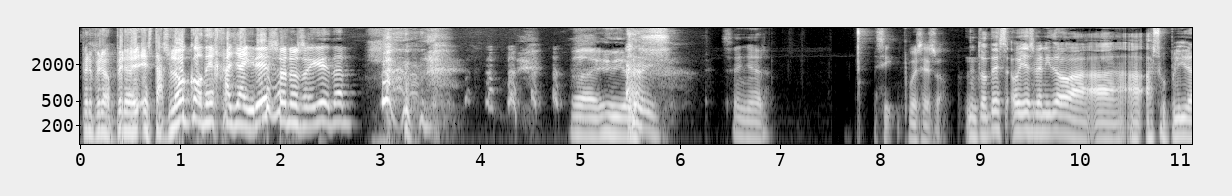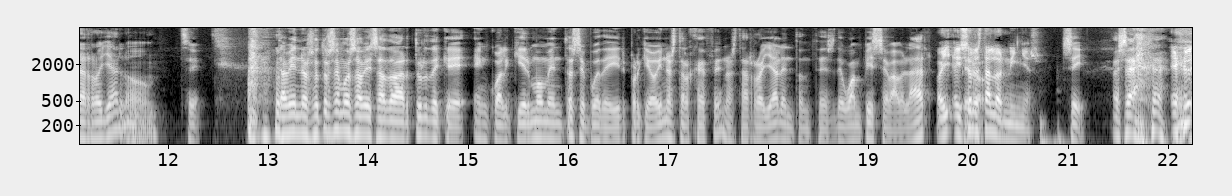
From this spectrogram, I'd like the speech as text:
pero, pero, pero, ¿estás loco? Deja ya ir eso, no sé qué, tal. Ay, Dios. Señor. Sí, pues eso. Entonces, ¿hoy has venido a- a suplir a Royal o...? Sí. También nosotros hemos avisado a Arthur de que en cualquier momento se puede ir, porque hoy no está el jefe, no está Royal, entonces de One Piece se va a hablar. Hoy, hoy pero- solo están los niños. Sí. O sea, El-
